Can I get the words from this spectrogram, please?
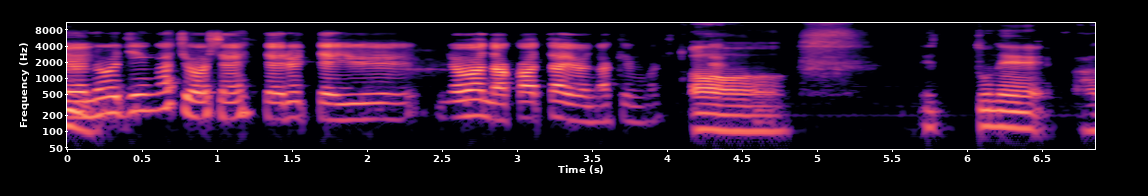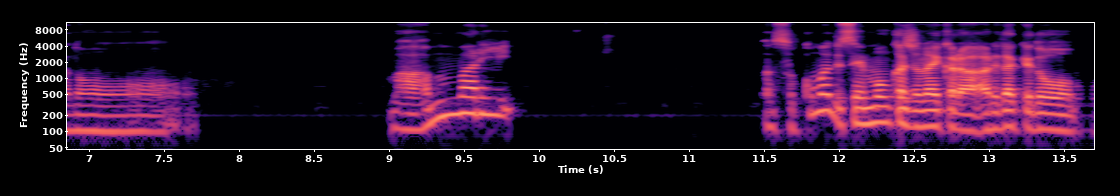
芸能人が挑戦してるっていうのはなかったような気もして。ああ、えっとね、あのーまあ、あんまり、まあそこまで専門家じゃないからあれだけど、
